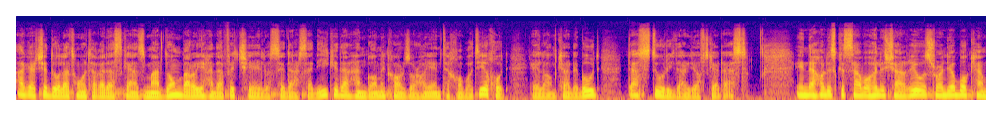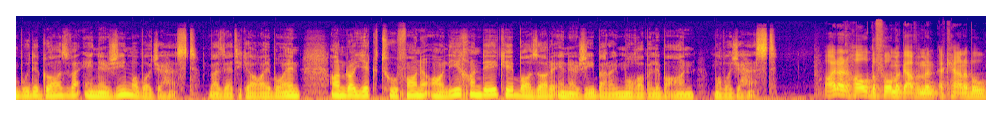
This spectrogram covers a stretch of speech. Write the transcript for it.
اگرچه دولت معتقد است که از مردم برای هدف 43 درصدی که در هنگام کارزارهای انتخاباتی خود اعلام کرده بود دستوری دریافت کرده است این در حالی است که سواحل شرقی استرالیا با کمبود گاز و انرژی مواجه است وضعیتی که آقای بوئن آن را یک طوفان عالی خوانده که بازار انرژی برای مقابله با آن مواجه است I don't hold the former government accountable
